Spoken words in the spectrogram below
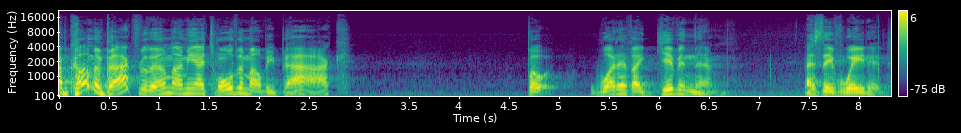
am coming back for them. I mean, I told them I'll be back. But what have I given them as they've waited?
